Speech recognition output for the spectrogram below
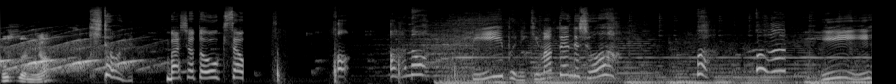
ホストにな来たわね。場所と大きさを。ああの。ディープに決まってんでしょ。わいい？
